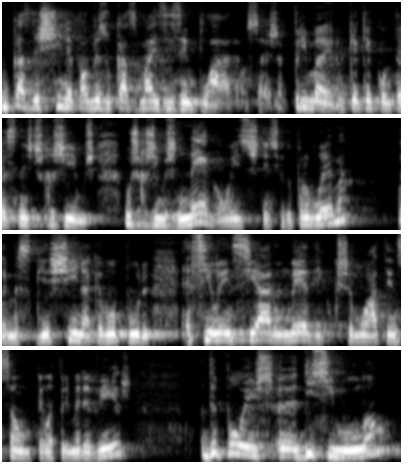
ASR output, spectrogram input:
O caso da China é talvez o caso mais exemplar, ou seja, primeiro, o que é que acontece nestes regimes? Os regimes negam a existência do problema, Lembra-se que a China acabou por eh, silenciar o médico que chamou a atenção pela primeira vez. Depois uh, dissimulam,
